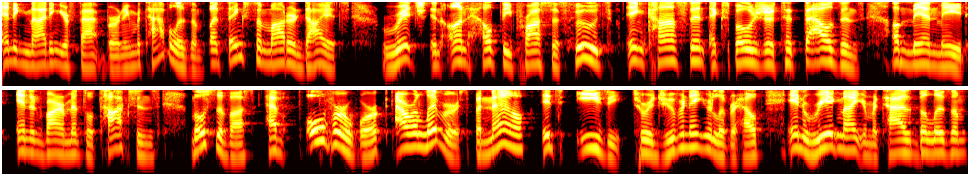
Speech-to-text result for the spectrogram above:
and igniting your fat burning metabolism. But thanks to modern diets, rich in unhealthy processed foods, and constant exposure to thousands of man made and environmental toxins, most of us have overworked our livers. But now it's easy to rejuvenate your liver health and reignite your metabolism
